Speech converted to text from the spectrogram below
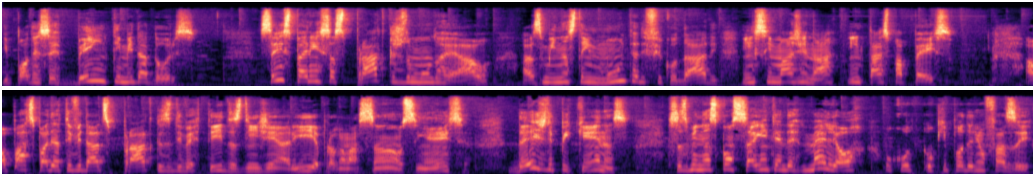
e podem ser bem intimidadores. Sem experiências práticas do mundo real, as meninas têm muita dificuldade em se imaginar em tais papéis. Ao participar de atividades práticas e divertidas de engenharia, programação, ciência, desde pequenas, essas meninas conseguem entender melhor o, o que poderiam fazer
